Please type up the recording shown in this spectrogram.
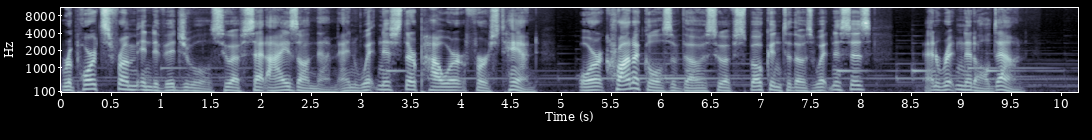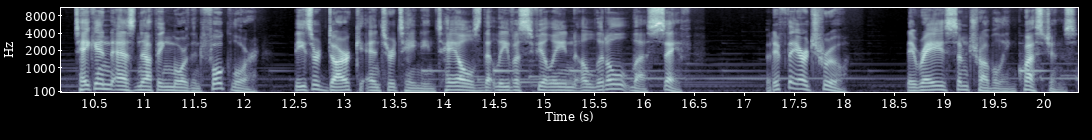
reports from individuals who have set eyes on them and witnessed their power firsthand or chronicles of those who have spoken to those witnesses and written it all down. Taken as nothing more than folklore, these are dark, entertaining tales that leave us feeling a little less safe. But if they are true, they raise some troubling questions.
